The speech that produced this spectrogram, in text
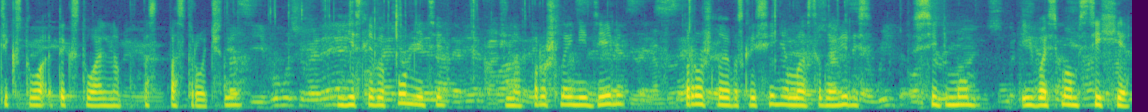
тексту, текстуально построчно. И если вы помните, на прошлой неделе, в прошлое воскресенье мы остановились в седьмом и восьмом стихе,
